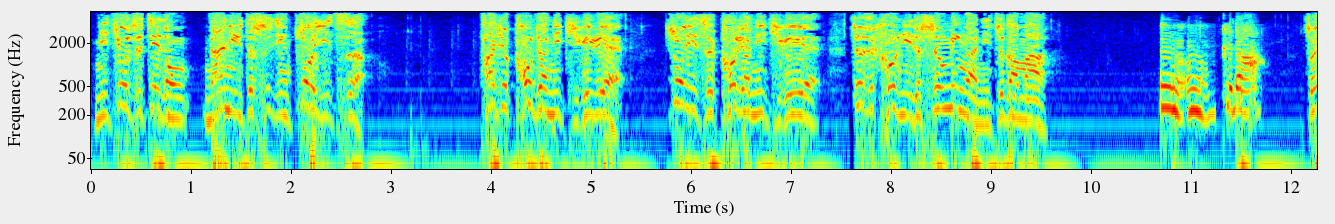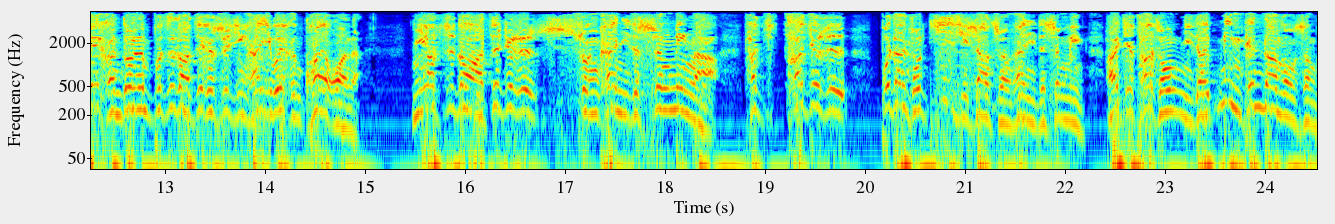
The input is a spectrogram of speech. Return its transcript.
你就是这种男女的事情做一次，他就扣掉你几个月；做一次扣掉你几个月，这是扣你的生命啊，你知道吗？嗯嗯，知道。所以很多人不知道这个事情，还以为很快活呢。你要知道啊，这就是损害你的生命啊！他他就是不但从机体上损害你的生命，而且他从你的命根当中伤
